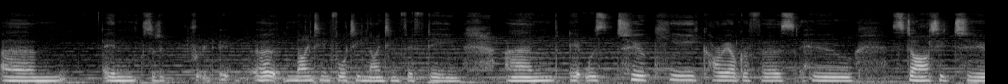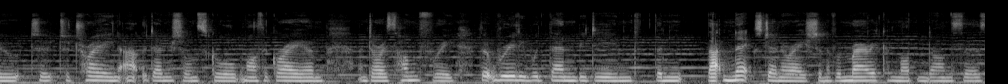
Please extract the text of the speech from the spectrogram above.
um, in sort of uh, 1914, 1915. And it was two key choreographers who started to, to, to train at the Denishawn School, Martha Graham and Doris Humphrey, that really would then be deemed the, that next generation of American modern dancers.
